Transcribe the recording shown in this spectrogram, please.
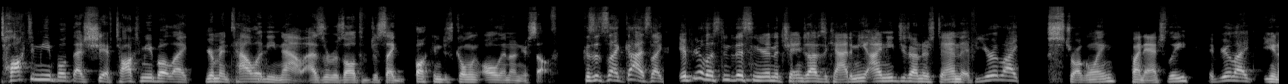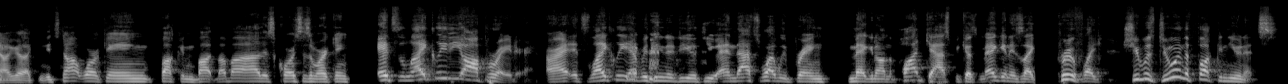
Talk to me about that shift. Talk to me about like your mentality now as a result of just like fucking just going all in on yourself. Because it's like, guys, like if you're listening to this and you're in the Change Lives Academy, I need you to understand that if you're like struggling financially, if you're like, you know, you're like, it's not working, fucking blah blah blah, this course isn't working. It's likely the operator. All right. It's likely everything to do with you. And that's why we bring Megan on the podcast because Megan is like proof. Like she was doing the fucking units.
